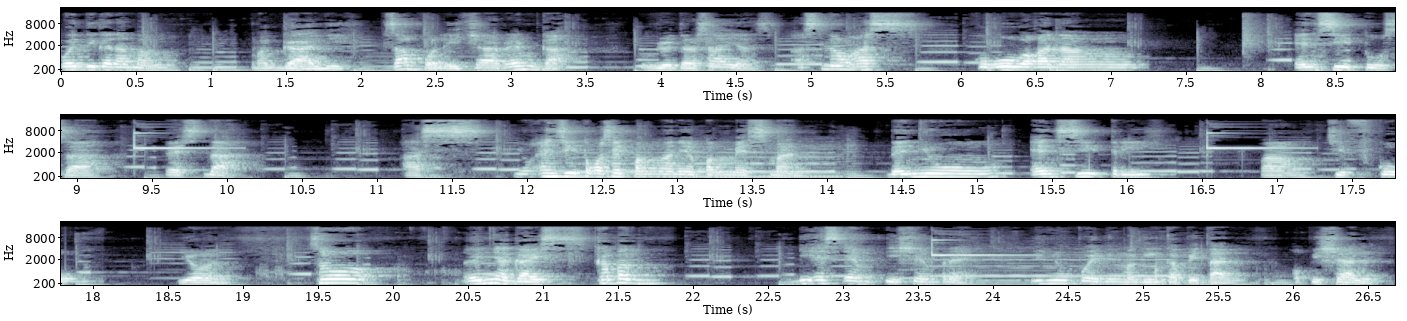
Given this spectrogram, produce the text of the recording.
pwede ka namang maggali. Example, HRM ka, computer science. As long as kukuha ka ng NC2 sa TESDA. As, yung NC2 kasi pang ano yung pang messman. Then yung NC3 pang chief cook. Yon. So, ayun nga guys, kapag DSMT, syempre, yun yung pwedeng maging kapitan, official.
